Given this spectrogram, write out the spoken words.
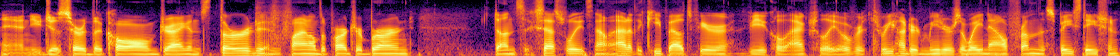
And you just heard the call. Dragon's third and final departure burn done successfully. It's now out of the keep out sphere. The vehicle actually over 300 meters away now from the space station.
